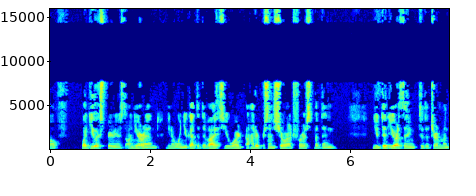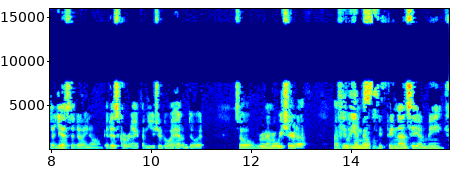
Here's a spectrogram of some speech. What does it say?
of what you experienced on your end, you know, when you got the device. You weren't 100% sure at first, but then you did your thing to determine that yes, it, uh, you know, it is correct and you should go ahead and do it. So remember we shared a, a few emails between Nancy and me.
